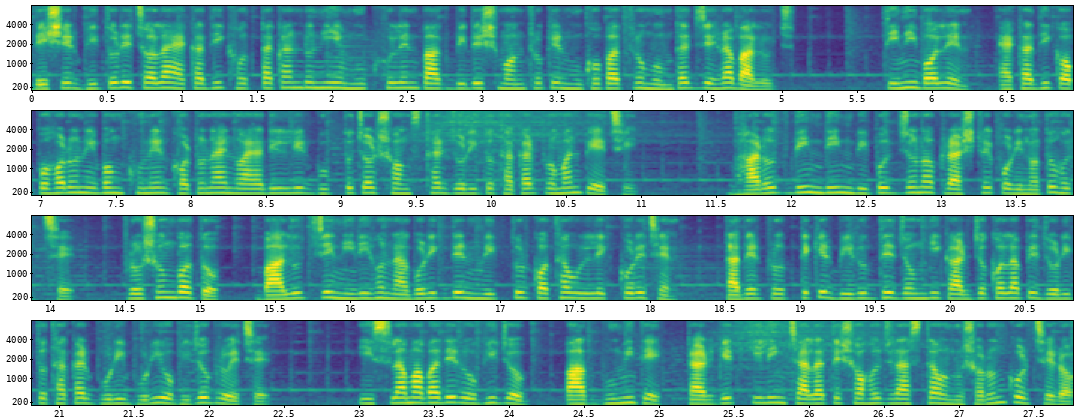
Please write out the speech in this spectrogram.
দেশের ভিতরে চলা একাধিক হত্যাকাণ্ড নিয়ে মুখ খুলেন পাক বিদেশ মন্ত্রকের মুখপাত্র মুমতাজ জেহরা বালুচ। তিনি বলেন, একাধিক অপহরণ এবং খুনের ঘটনায় নয়াদিল্লির গুপ্তচর সংস্থার জড়িত থাকার প্রমাণ পেয়েছি। ভারত দিন দিন বিপজ্জনক রাষ্ট্রে পরিণত হচ্ছে। প্রসঙ্গত বালুচ যে নিরীহ নাগরিকদের মৃত্যুর কথা উল্লেখ করেছেন, তাদের প্রত্যেকের বিরুদ্ধে জঙ্গি কার্যকলাপে জড়িত থাকার ভুরি ভুরি অভিযোগ রয়েছে। ইসলামাবাদের অভিযোগ পাক ভূমিতে টার্গেট কিলিং চালাতে সহজ রাস্তা অনুসরণ করছে র।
